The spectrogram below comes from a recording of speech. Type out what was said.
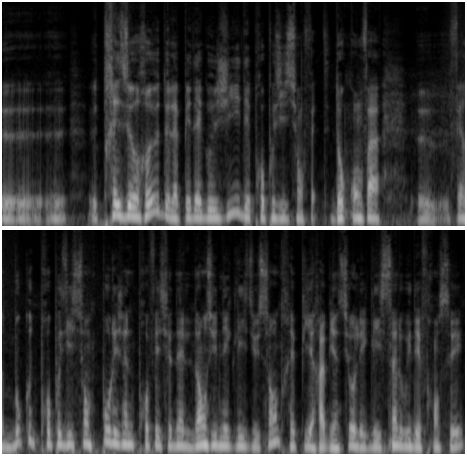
euh, très heureux de la pédagogie et des propositions faites. Donc on va faire beaucoup de propositions pour les jeunes professionnels dans une église du centre et puis il y aura bien sûr l'église Saint-Louis des Français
